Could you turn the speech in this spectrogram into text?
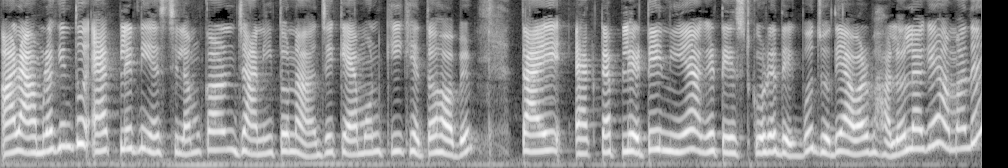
আর আমরা কিন্তু এক প্লেট নিয়ে এসেছিলাম, কারণ জানি তো না যে কেমন কি খেতে হবে। তাই একটা প্লেটেই নিয়ে আগে টেস্ট করে দেখব। যদি আবার ভালো লাগে আমাদের,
